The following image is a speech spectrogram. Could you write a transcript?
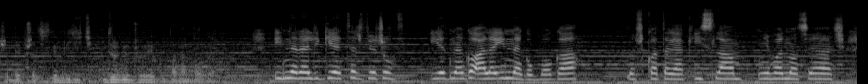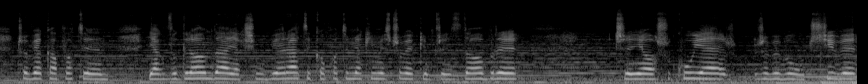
żeby przede wszystkim widzieć w drugim człowieku Pana Boga. Inne religie też wierzą w jednego, ale innego Boga. Na przykład tak jak islam, nie wolno oceniać człowieka po tym, jak wygląda, jak się ubiera, tylko po tym, jakim jest człowiekiem, czy jest dobry, czy nie oszukuje, żeby był uczciwy.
